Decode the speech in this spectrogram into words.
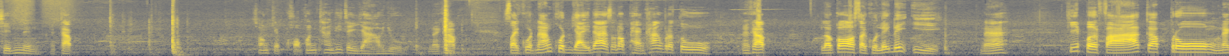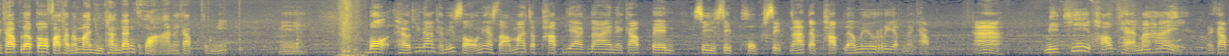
ชิ้นหนึ่งนะครับ ช่องเก็บของค่อนข้างที่จะยาวอยู่นะครับ ใส่ขวดน้ำขวดใหญ่ได้สำหรับแผงข้างประตูนะครับแล้วก็ใส่ขวดเล็กได้อีกนะที่เปิดฝากระโปรงนะครับแล้วก็ฝาถังน้ำมันอยู่ทางด้านขวานะครับตรงนี้นี่เบาะแถวที่นั่งแถวที่2เนี่ยสามารถจะพับแยกได้นะครับเป็น 40 60 นะแต่พับแล้วไม่เรียบนะครับอ่ามีที่เท้าแขนมาให้นะครับ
